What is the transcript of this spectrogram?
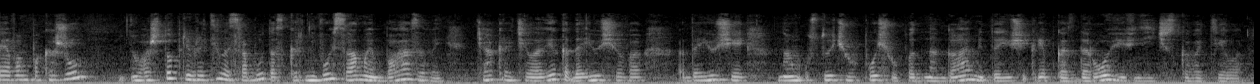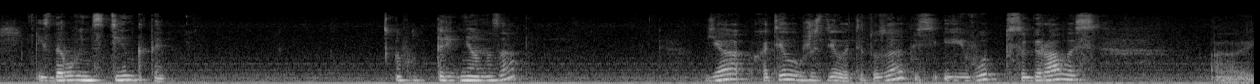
я вам покажу, во что превратилась работа с корневой, самой базовой чакрой человека, дающего, дающей нам устойчивую почву под ногами, дающей крепкое здоровье физического тела и здоровые инстинкты. Вот три дня назад я хотела уже сделать эту запись, и вот собиралась, э,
